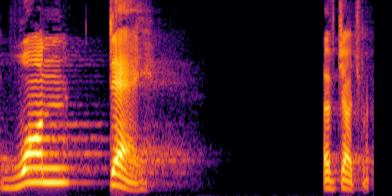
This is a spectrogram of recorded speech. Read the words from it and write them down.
one day of judgment.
